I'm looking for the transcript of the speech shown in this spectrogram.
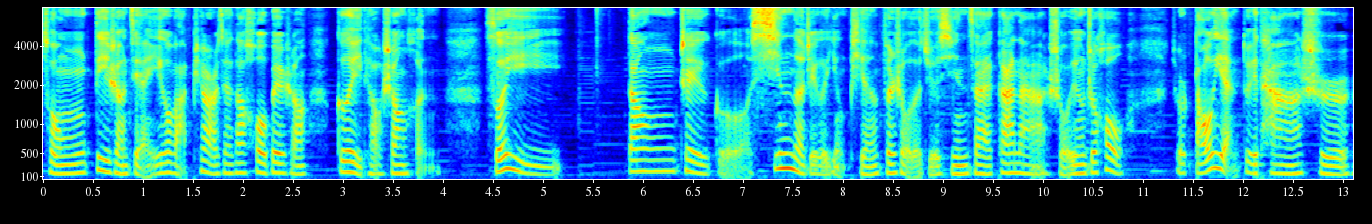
从地上捡一个瓦片，在他后背上割一条伤痕。所以，当这个新的这个影片《分手的决心》在戛纳首映之后，就是导演对他是。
